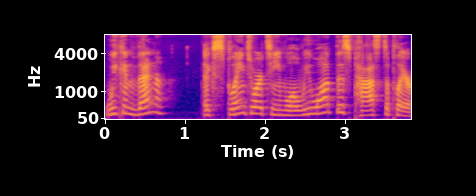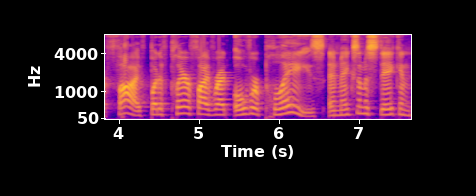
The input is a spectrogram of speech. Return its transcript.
we can then explain to our team, well, we want this pass to player 5, but if player 5 red overplays and makes a mistake and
